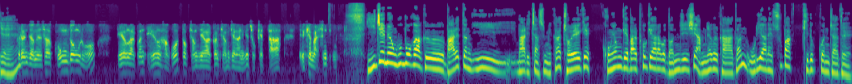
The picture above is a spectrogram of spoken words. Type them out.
예. 그런 점에서 공동으로 대응할 건 대응하고 또 경쟁할 건 경쟁하는 게 좋겠다. 이렇게 말씀드립니다. 이재명 후보가 그 말했던 이 말 있지 않습니까? 저에게 공영 개발 포기하라고 넌지시 압력을 가하던 우리 안의 수박 기득권자들,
